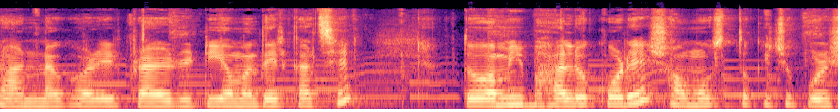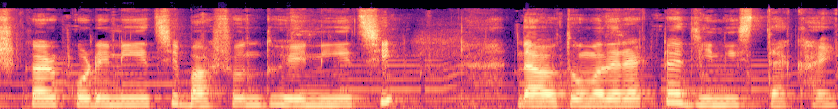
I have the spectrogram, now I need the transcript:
রান্নাঘরের প্রায়োরিটি আমাদের কাছে। তো আমি ভালো করে সমস্ত কিছু পরিষ্কার করে নিয়েছি, বাসন ধুয়ে নিয়েছি। দাও, তোমাদের একটা জিনিস দেখাই।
